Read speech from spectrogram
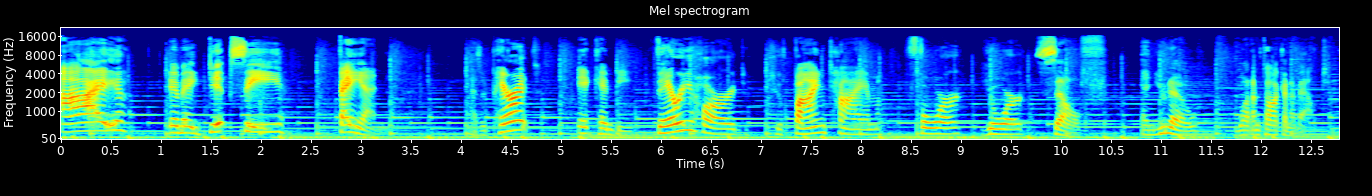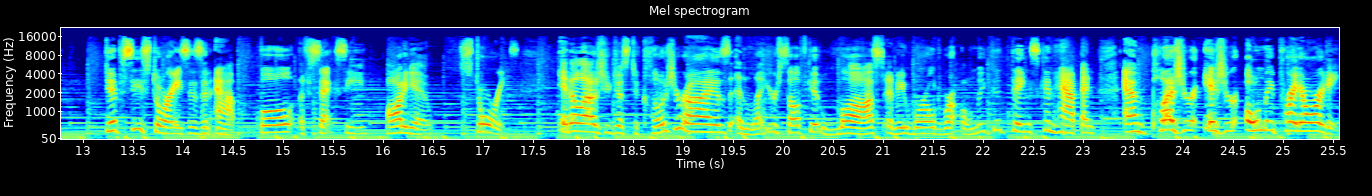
I am a Dipsea fan. As a parent, it can be very hard to find time for yourself. And you know what I'm talking about. Dipsea Stories is an app full of sexy audio stories. It allows you just to close your eyes and let yourself get lost in a world where only good things can happen and pleasure is your only priority.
